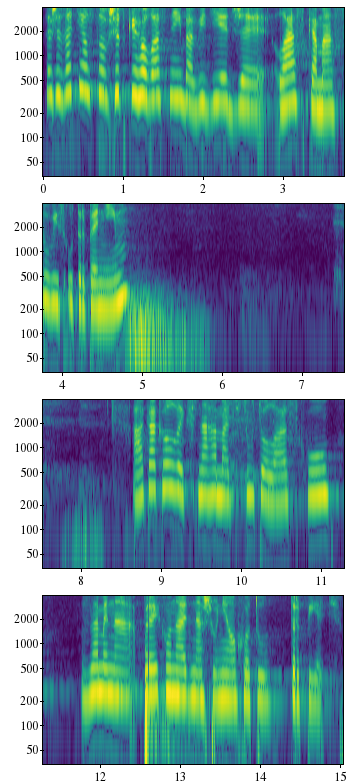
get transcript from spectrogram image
Takže zatiaľ z toho všetkého vlastne iba vidieť, že láska má súvis s utrpením. A akákoľvek snaha mať túto lásku znamená prekonať našu neochotu trpieť.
